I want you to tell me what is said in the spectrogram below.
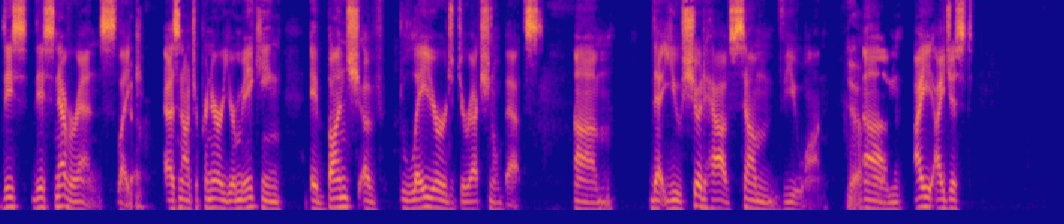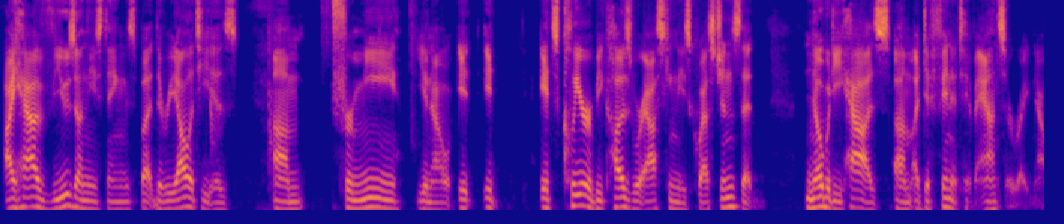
this this never ends. Like yeah. as an entrepreneur, you're making a bunch of layered directional bets um, that you should have some view on. Yeah. Um, I I just I have views on these things, but the reality is, um, for me, you know, it it it's clear because we're asking these questions that nobody has um, a definitive answer right now.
